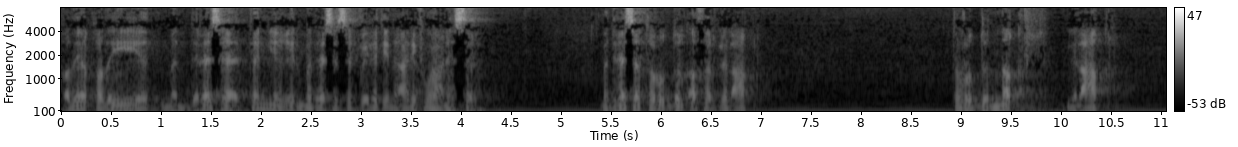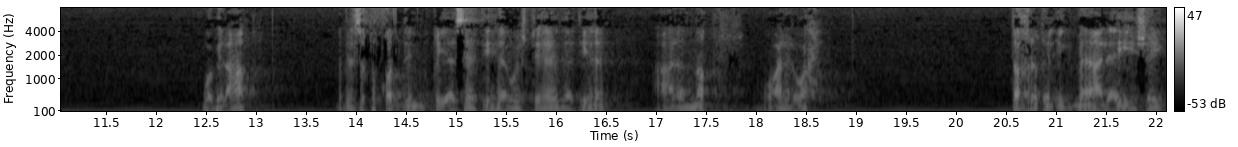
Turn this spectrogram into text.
قضية قضية مدرسة تانية غير المدرسة السلفية التي نعرفها عن السلف. مدرسة ترد الأثر للعقل. ترد النقل للعقل وبالعقل. مدرسة تقدم قياساتها واجتهاداتها على النقل وعلى الوحي. تخرق الإجماع لأي شيء.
